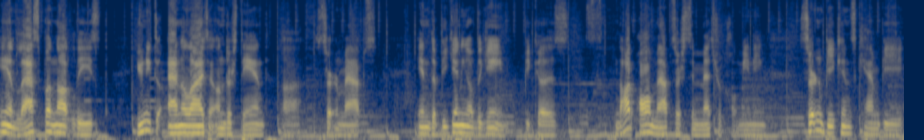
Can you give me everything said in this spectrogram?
And last but not least, you need to analyze and understand uh, certain maps in the beginning of the game because not all maps are symmetrical, meaning certain beacons can be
